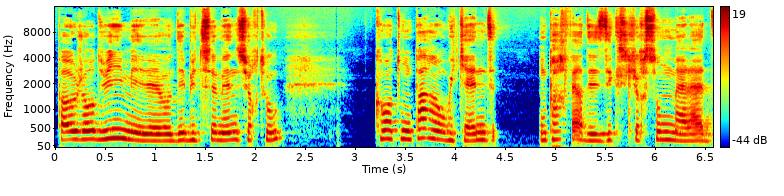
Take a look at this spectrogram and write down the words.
pas aujourd'hui, mais au début de semaine surtout, quand on part un week-end, on part faire des excursions de malades.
